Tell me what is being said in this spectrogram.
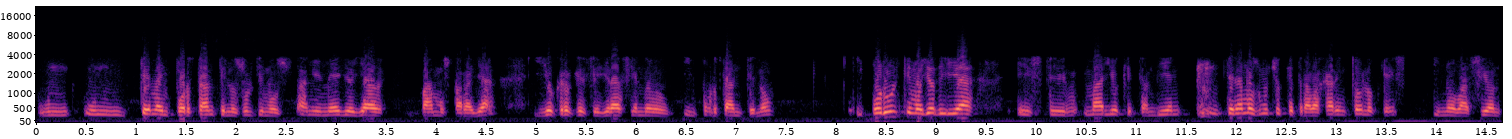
un, un tema importante en los últimos año y medio, ya vamos para allá y yo creo que seguirá siendo importante, ¿no? Y por último, yo diría, este Mario, que también tenemos mucho que trabajar en todo lo que es innovación.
